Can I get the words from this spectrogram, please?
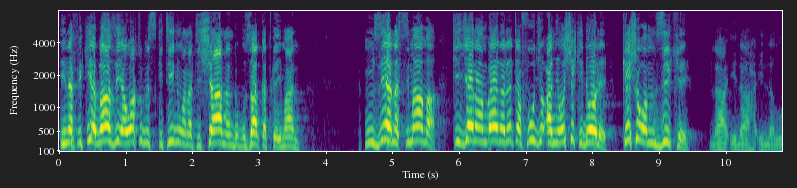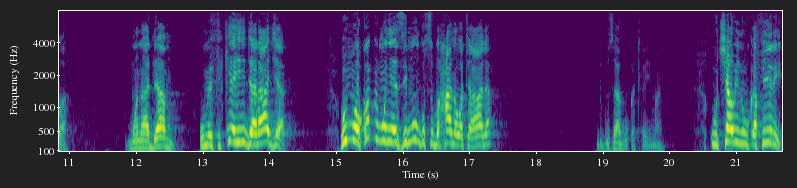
inafikia baadhi ya watu misikitini wanatishana ndugu zao katika imani mzee anasimama kijana ambaye analeta fujo anyooshe kidole kesho wamzike. La ilaha illallah. Mwanadamu umefikia hii daraja? Humwokopi mwenyezi mungu subhanahu wa taala? Ndugu zangu katika imani uchawi ni ukafiri.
